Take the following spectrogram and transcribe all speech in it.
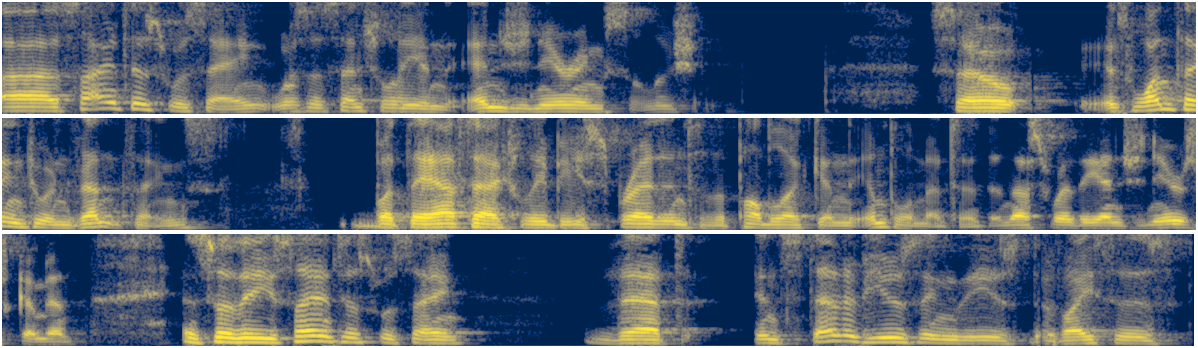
uh, scientist was saying was essentially an engineering solution. So it's one thing to invent things, but they have to actually be spread into the public and implemented. And that's where the engineers come in. And so the scientist was saying that instead of using these devices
